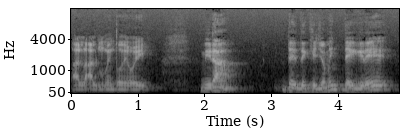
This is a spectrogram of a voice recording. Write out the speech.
al, al momento de hoy? Mira, desde que yo me integré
